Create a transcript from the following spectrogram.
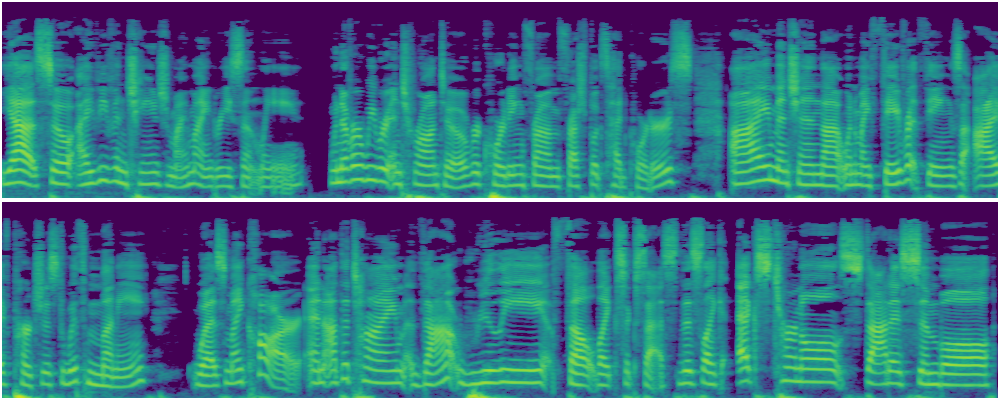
Yeah, so I've even changed my mind recently. Whenever we were in Toronto recording from FreshBooks headquarters, I mentioned that one of my favorite things I've purchased with money was my car. And at the time, that really felt like success. This like external status symbol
